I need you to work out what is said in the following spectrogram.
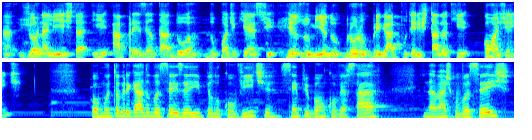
ah, jornalista e apresentador do podcast Resumido. Bruno, obrigado por ter estado aqui com a gente. Pô, muito obrigado vocês aí pelo convite. Sempre bom conversar, ainda mais com vocês.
